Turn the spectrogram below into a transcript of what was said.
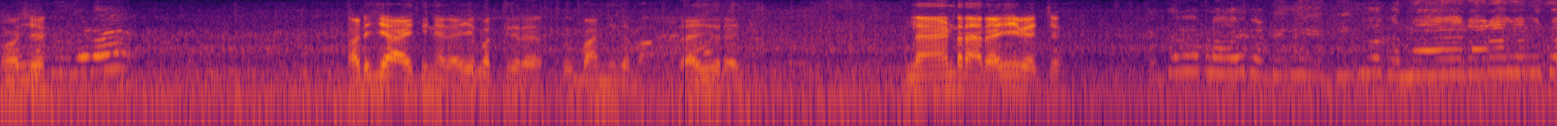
ਕੋਸ਼ੇ ਸਾਡੀ ਜਹਾਜ਼ ਦੀ ਨਹੀਂ ਰਹਿ ਜੇ ਬਾਕੀ ਤੇ ਰਹਿ- ਕੋਈ ਜੀ ਤਾਂ ਬਣ- ਰਹਿ ਜੀ ਰਹਿ ਜੀ। ਲੈਂਡ ਨਾ ਰਹਿ ਜੇ ਵਿੱਚ। ਇੱਧਰ ਹੀ ਬਣਾਏ ਗੱਡੀ? ਦੀ ਕੀ ਕੀ ਕਰਨਾ? ਹੈ ਡਾਰਾ ਜਿਹਾ ਕਿਤੇ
